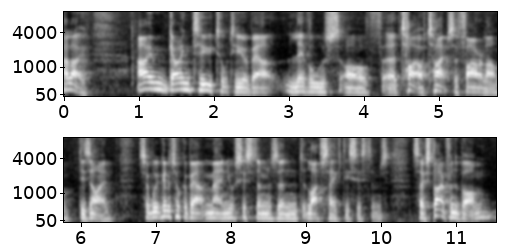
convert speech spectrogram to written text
Hello. I'm going to talk to you about levels of uh, ty or types of fire alarm design. So we're going to talk about manual systems and life safety systems. So starting from the bottom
